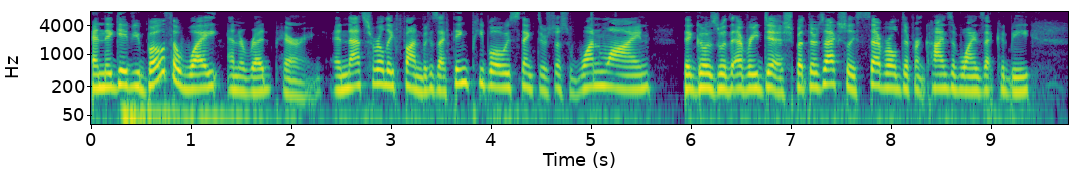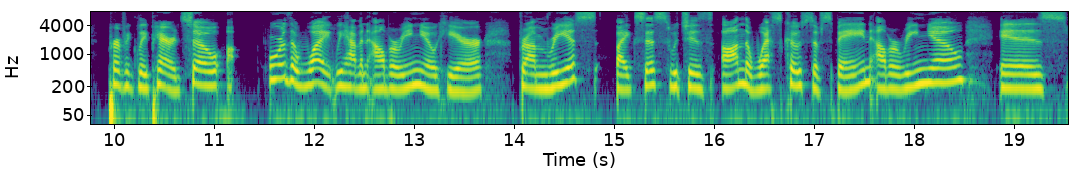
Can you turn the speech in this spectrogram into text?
and they gave you both a white and a red pairing, and that's really fun because I think people always think there's just one wine that goes with every dish, but there's actually several different kinds of wines that could be perfectly paired. So uh, for the white, we have an Albarino here from Rias Baixas, which is on the west coast of Spain. Albarino is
